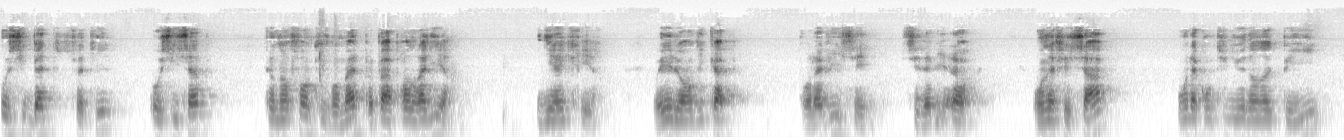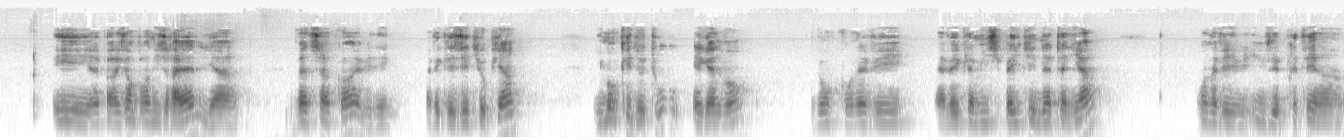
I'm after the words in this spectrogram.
aussi bête soit-il, aussi simple, qu'un enfant qui voit mal ne peut pas apprendre à lire, ni à écrire. Vous voyez, le handicap pour la vie, c'est la vie. Alors, on a fait ça, on a continué dans notre pays, et euh, par exemple, en Israël, il y a 25 ans, avec les Éthiopiens, il manquait de tout également. Donc, on avait, avec la municipalité de Natania, on avait, ils nous avaient prêté un,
